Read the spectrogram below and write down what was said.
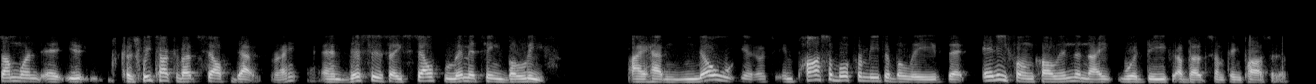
someone because uh, we talked about self doubt, right? And this is a self limiting belief I have no, you know, it's impossible for me to believe that any phone call in the night would be about something positive.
